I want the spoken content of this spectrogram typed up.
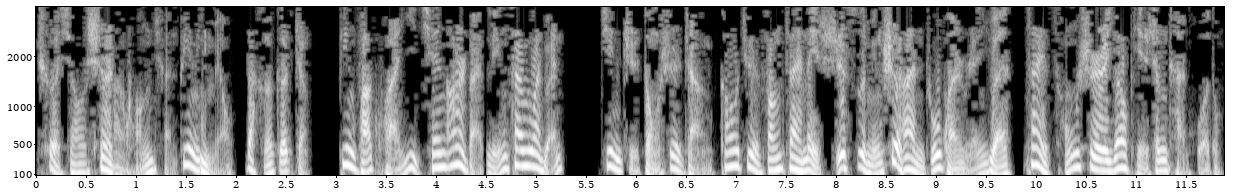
撤销涉案黄犬病疫苗的合格证，并罚款一千二百零三万元，禁止董事长高俊芳在内十四名涉案主管人员再从事药品生产活动。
